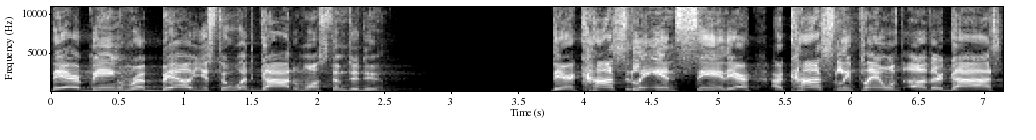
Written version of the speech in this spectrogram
they're being rebellious to what God wants them to do. They're constantly in sin. They are constantly playing with other gods.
